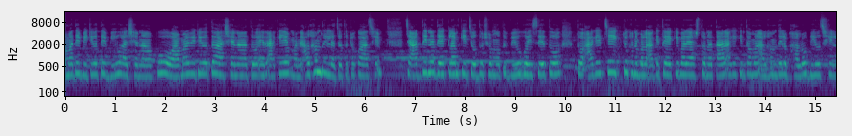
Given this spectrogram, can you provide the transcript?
আমাদের ভিডিওতে ভিউ আসে না আপু, আমার ভিডিও তো আসে না। তো এর আগে মানে আলহামদুলিল্লাহ যতটুকু আছে। চার দিনে দেখলাম কি চোদ্দোশোর মতো ভিউ হয়েছে, তো তো আগের চেয়ে একটুখানি বলো, আগে তো একেবারে আসতো না, তার আগে কিন্তু আমার আলহামদুলিল্লাহ ভালো ভিউ ছিল।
